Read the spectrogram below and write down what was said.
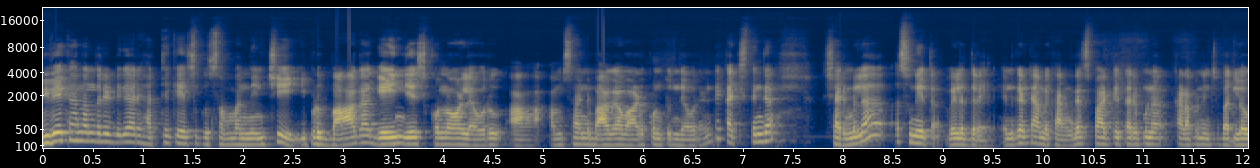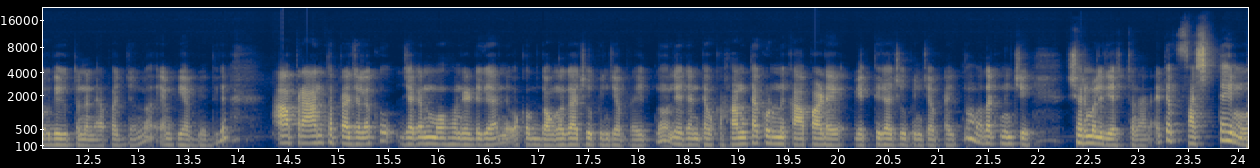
వివేకానంద రెడ్డి గారి హత్య కేసుకు సంబంధించి ఇప్పుడు బాగా గెయిన్ చేసుకున్న వాళ్ళు ఎవరు? ఆ అంశాన్ని బాగా వాడుకుంటుంది ఎవరు అంటే ఖచ్చితంగా షర్మిల సునీత వీళ్ళిద్దరే. ఎందుకంటే ఆమె కాంగ్రెస్ పార్టీ తరపున కడప నుంచి బరిలోకి దిగుతున్న నేపథ్యంలో ఎంపీ అభ్యర్థిగా ఆ ప్రాంత ప్రజలకు జగన్మోహన్ రెడ్డి గారిని ఒక దొంగగా చూపించే ప్రయత్నం లేదంటే ఒక హంతకుడిని కాపాడే వ్యక్తిగా చూపించే ప్రయత్నం మొదటి నుంచి షర్మిల చేస్తున్నారు. అయితే ఫస్ట్ టైము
